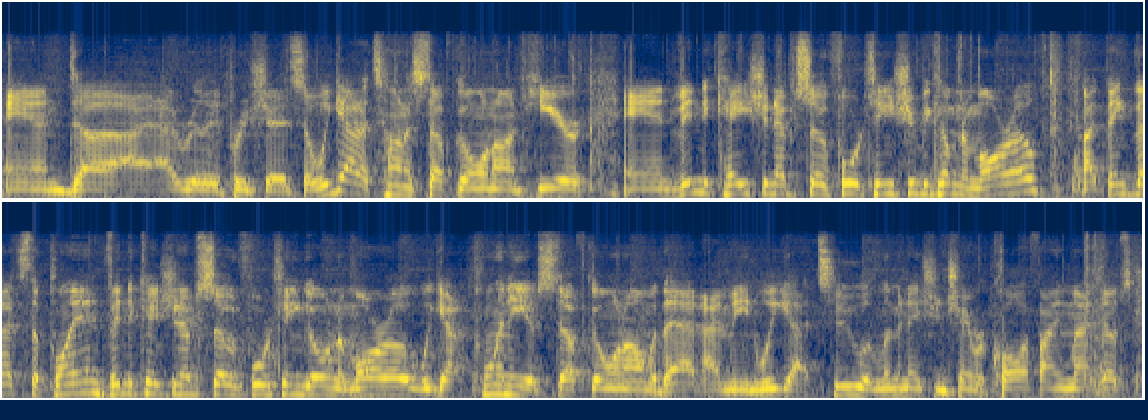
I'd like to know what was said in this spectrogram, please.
and uh, I, I, really appreciate it. So we got a ton of stuff going on here, and Vindication episode 14 should be coming tomorrow. I think that's the plan. Vindication episode 14 going tomorrow. We got plenty of stuff going on with that. I mean, we got two Elimination Chamber qualifying matchups.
